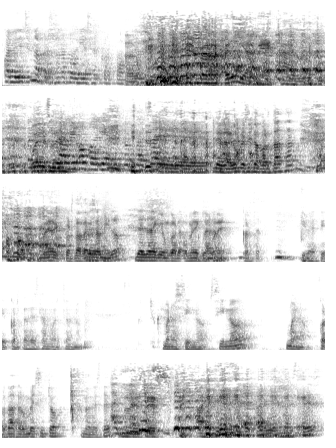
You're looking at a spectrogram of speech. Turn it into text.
Cuando he dicho una persona podría ser Cortázar. Ah. Me refería, Puede un ser. amigo podría ser Cortázar. Eh, ¿Desde aquí un besito a Cortázar? Hombre, Cortázar es amigo. Desde aquí un Cortázar. Hombre, claro. Hombre. Cortázar. Iba a decir, Cortázar está muerto, ¿no? Bueno, si no, si no... Bueno, Cortázar, un besito donde estés. Aquí. No es- Ahí, donde estés.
